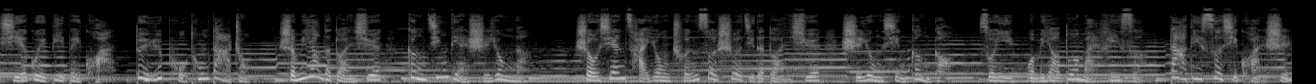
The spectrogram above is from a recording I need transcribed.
鞋柜必备款。对于普通大众，什么样的短靴更经典实用呢？首先，采用纯色设计的短靴实用性更高，所以我们要多买黑色。大地色系款式，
